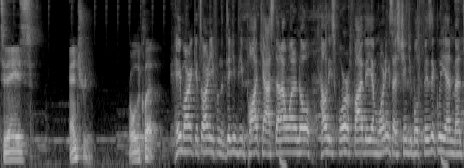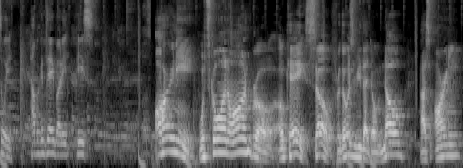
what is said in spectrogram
today's entry. Roll the clip. Hey Mark, it's Arnie from the Digging Deep podcast, and I want to know how these 4 or 5 a.m. mornings has changed you both physically and mentally. Have a good day, buddy. Peace. Arnie, what's going on, bro? Okay, so for those of you that don't know, that's Arnie.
